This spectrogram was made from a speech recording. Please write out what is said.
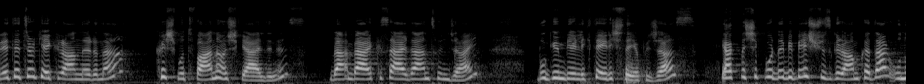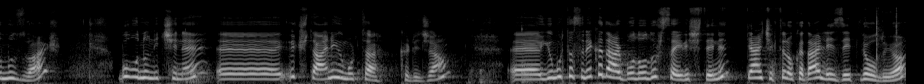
TRT Türk ekranlarına Kış Mutfağı'na hoş geldiniz. Ben Berkı Serden Tuncay. Bugün birlikte erişte yapacağız. Yaklaşık burada bir 500 gram kadar unumuz var. Bu unun içine 3 tane yumurta kıracağım. E, yumurtası ne kadar bol olursa eriştenin gerçekten o kadar lezzetli oluyor.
